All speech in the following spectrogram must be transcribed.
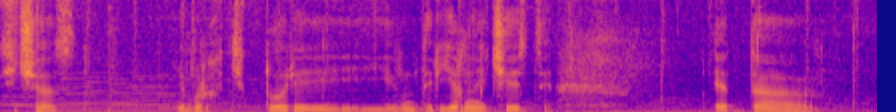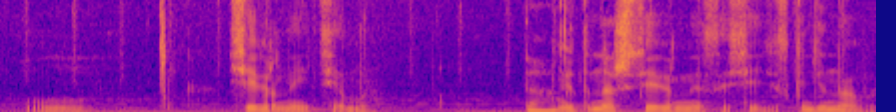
сейчас и в архитектуре, и в интерьерной части, это северные темы. Так. Это наши северные соседи, скандинавы.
